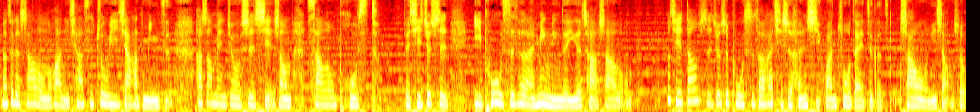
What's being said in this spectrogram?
那这个沙龙的话，你下次注意一下它的名字，它上面就是写上 Salon Proust，对，其实就是以普鲁斯特来命名的一个茶沙龙。那其实当时就是普鲁斯特，他其实很喜欢坐在这个沙龙里享受，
